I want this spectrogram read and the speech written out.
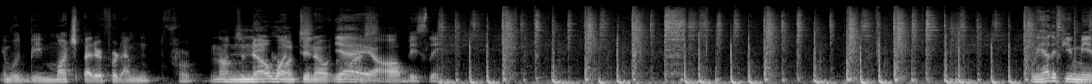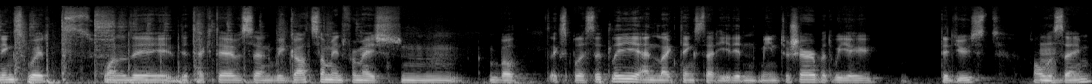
It would be much better for them for Not no one to know. Yeah, yeah, obviously. We had a few meetings with one of the detectives, and we got some information both explicitly and like things that he didn't mean to share, but we deduced all mm. the same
